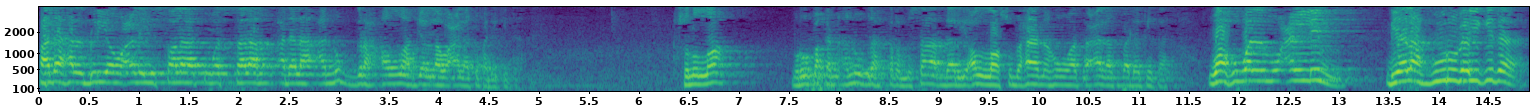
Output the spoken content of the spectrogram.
padahal beliau alaihi salatu wassalam adalah anugerah Allah jalla wa ala kepada kita. Rasulullah merupakan anugerah terbesar dari Allah Subhanahu wa taala kepada kita. Wa huwal muallim, dialah guru bagi kita.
